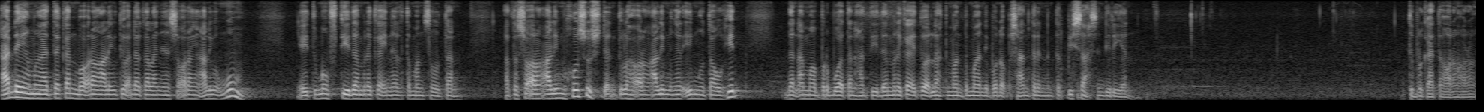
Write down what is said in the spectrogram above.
Ada yang mengatakan bahwa orang alim itu ada kalanya seorang yang alim umum, yaitu mufti dan mereka ini adalah teman sultan. Atau seorang alim khusus dan itulah orang alim dengan ilmu tauhid dan amal perbuatan hati dan mereka itu adalah teman-teman di pondok pesantren yang terpisah sendirian. Itu berkata orang-orang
